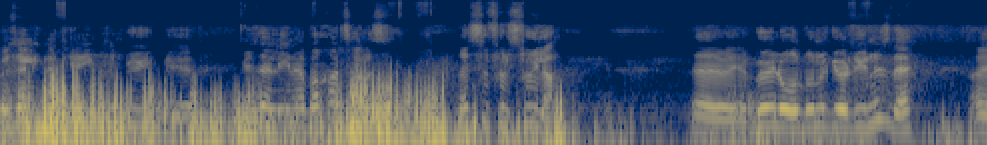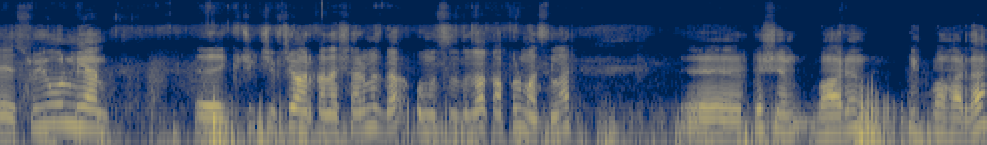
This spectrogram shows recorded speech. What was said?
özellikle tiyeğimizin büyüklüğü güzelliğine bakarsanız ve sıfır suyla e, böyle olduğunu gördüğünüzde e, suyu olmayan e, küçük çiftçi arkadaşlarımız da umutsuzluğa kapılmasınlar. E, kışın, baharın ilkbaharda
